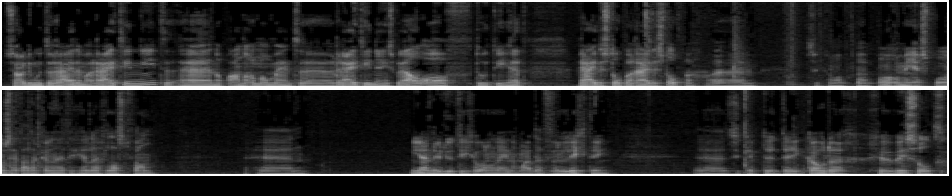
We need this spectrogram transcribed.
zou die moeten rijden, maar rijdt hij niet. En op andere momenten rijdt hij ineens wel of doet hij het rijden, stoppen, rijden, stoppen. Uh, als ik hem op uh, programmeerspoor zet, had ik er net heel erg last van. En ja, nu doet hij gewoon alleen nog maar de verlichting. Uh, dus ik heb de decoder gewisseld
